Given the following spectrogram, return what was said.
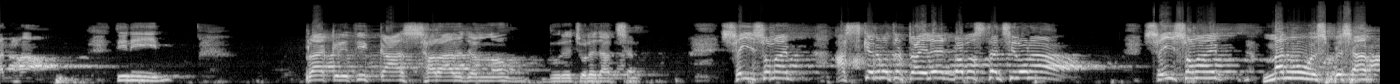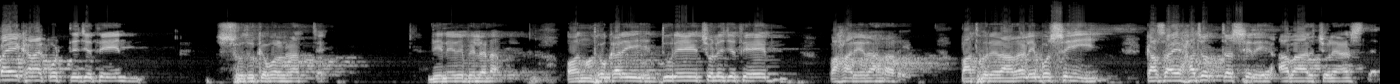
আনহা। তিনি প্রাকৃতিক কাজ সারার জন্য দূরে চলে যাচ্ছেন। সেই সময় আজকের মতো টয়লেট ব্যবস্থা ছিল না। সেই সময় মানুষ পেশাব পায়খানা করতে যেতেন। শুধু কেবল রাত্রে, দিনের বেলা না, অন্ধকারে দূরে চলে যেতেন। পাহাড়ের আড়ালে, পাথরের আড়ালে বসে কাজায় হাজতটা সেরে আবার চলে আসতেন।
